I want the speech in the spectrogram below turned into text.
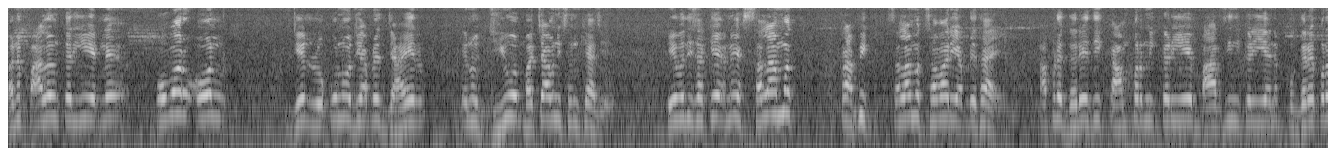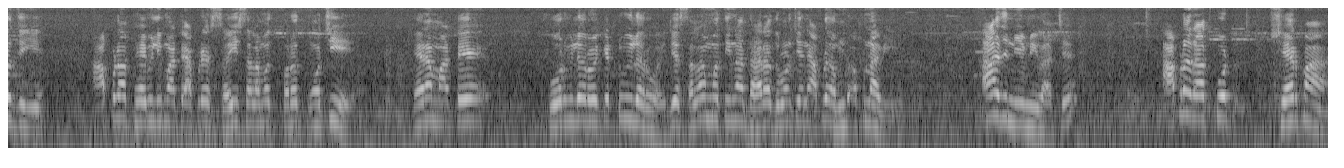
અને પાલન કરીએ એટલે ઓવરઓલ જે લોકોનો જે આપણે જાહેર એનો જીવો બચાવની સંખ્યા છે, એ વધી શકે અને સલામત ટ્રાફિક, સલામત સવારી આપણે થાય. આપણે ઘરેથી કામ પર નીકળીએ, બહારથી નીકળીએ અને ઘરે પર જ જઈએ, આપણા ફેમિલી માટે આપણે સહી સલામત પરત પહોંચીએ. એના માટે ફોર વ્હીલર હોય કે ટુ વ્હીલર હોય, જે સલામતીના ધારાધોરણ છે એને આપણે અપનાવીએ. આ જ નિયમની વાત છે. આપણા રાજકોટ શહેરમાં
